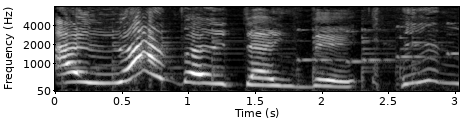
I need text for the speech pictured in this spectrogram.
I love Valentine's Day.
